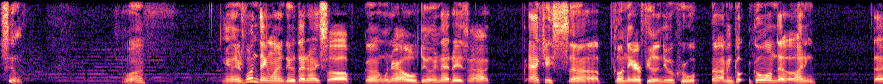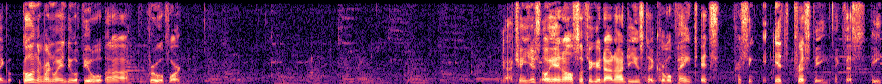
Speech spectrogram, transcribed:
soon. So, uh, yeah, there's one thing I want to do that I saw uh, Winter Owl doing that is uh, actually uh, go on the airfield and do a crew. Uh, I mean, go go on the uh, go on the runway and do a fuel uh, crew report. Got changes. Oh yeah, and also figured out how to use the Kerbal paint. It's pressing. It's crispy like this. P.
